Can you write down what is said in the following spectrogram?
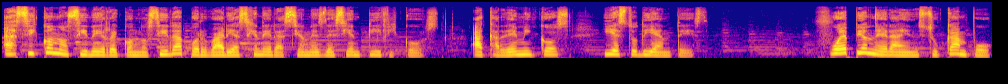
así conocida y reconocida por varias generaciones de científicos, académicos y estudiantes. Fue pionera en su campo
